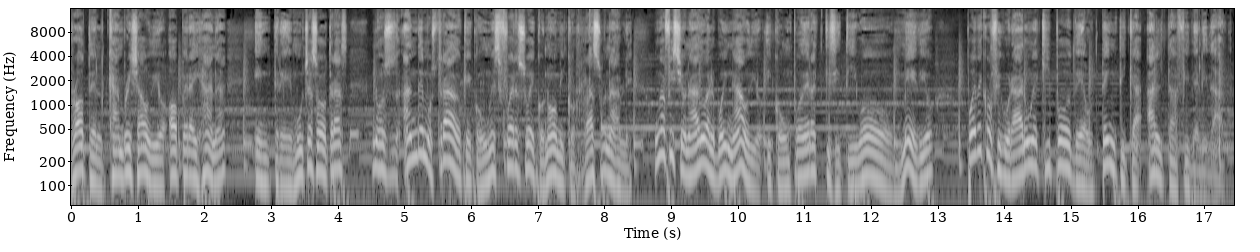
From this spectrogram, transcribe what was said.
Rotel, Cambridge Audio, Opera y HANA, entre muchas otras, nos han demostrado que con un esfuerzo económico razonable un aficionado al buen audio y con un poder adquisitivo medio puede configurar un equipo de auténtica alta fidelidad.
